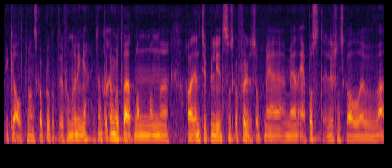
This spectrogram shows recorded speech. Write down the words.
ikke alltid man skal plukke opp telefonen og ringe. Det kan godt være at man, man, eh, har en type lead som skal følges opp med, med en e-post, eller som skal uh,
